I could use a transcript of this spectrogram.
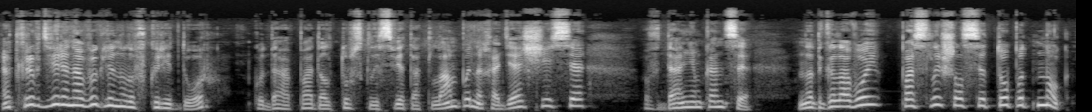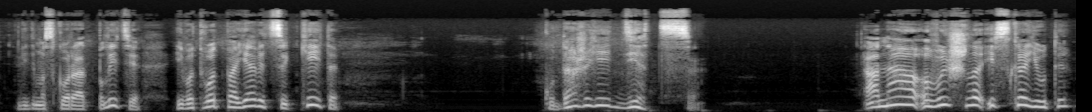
Открыв дверь, она выглянула в коридор, куда падал тусклый свет от лампы, находящейся в дальнем конце. Над головой послышался топот ног, видимо, скоро отплытие, и вот-вот появится Кейта. Куда же ей деться? Она вышла из каюты,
